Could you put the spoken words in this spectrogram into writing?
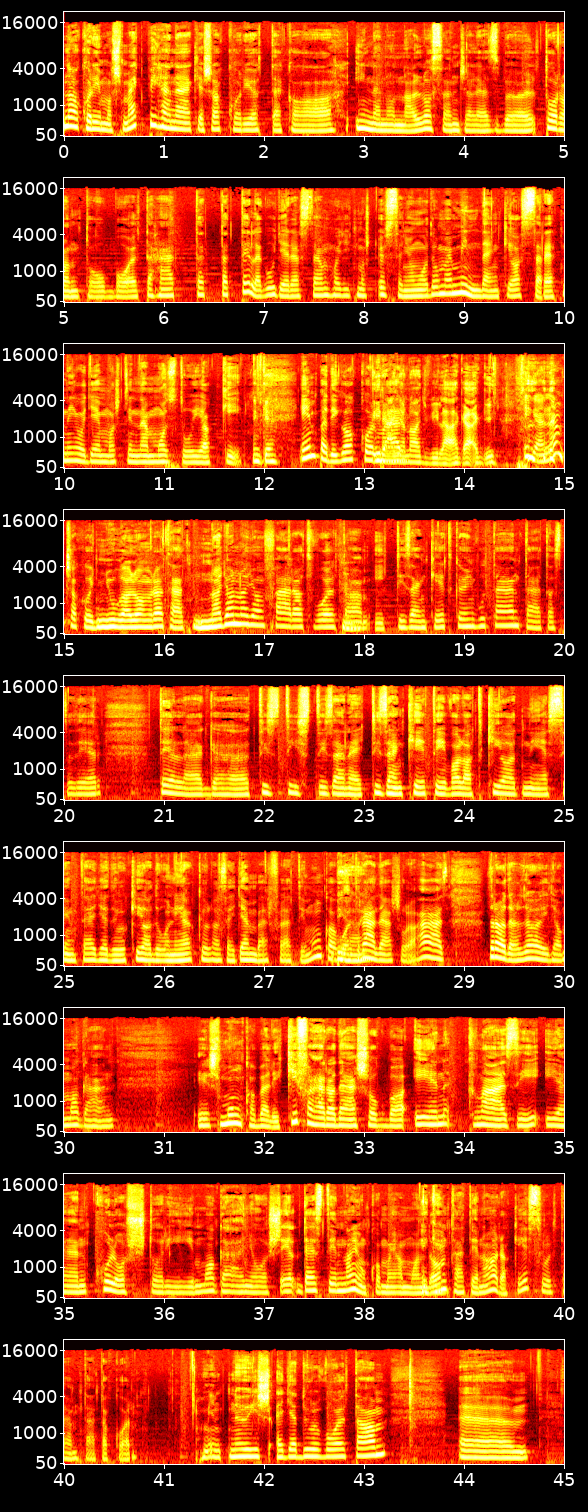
Na akkor én most megpihenek, és akkor jöttek a innen-onnan Los Angelesből, Torontóból, tehát, tehát, tehát tényleg úgy éreztem, hogy itt most összenyomódom, mert mindenki azt szeretné, hogy én most innen mozduljak ki. Igen. Én pedig akkor Irány már... a nagyvilágági. Igen, nem csak, hogy nyugalomra, tehát nagyon-nagyon fáradt voltam, hm. így 12 könyv után, tehát azt azért tényleg 10-11-12 év alatt kiadni, és szinte egyedül kiadó nélkül, az egy emberfeletti munka Bizony. volt, ráadásul a ház, dra így a magán és munkabeli kifáradásokba én kvázi ilyen kolostori, magányos, de ezt én nagyon komolyan mondom, Igen. tehát én arra készültem, tehát akkor mint nő is egyedül voltam,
